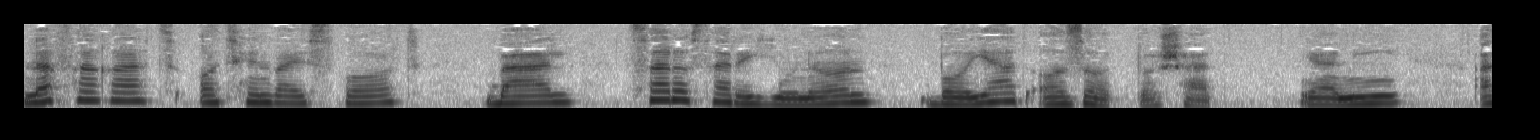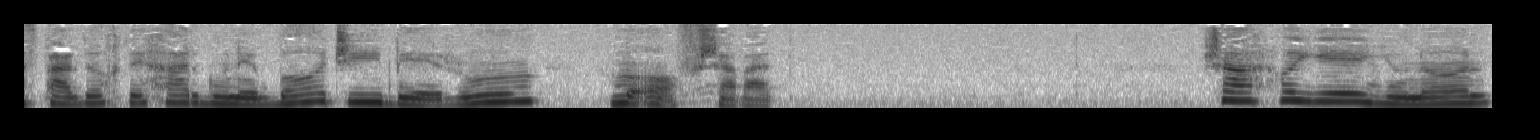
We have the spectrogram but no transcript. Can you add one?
نه فقط آتن و اسپارت بل سراسر یونان باید آزاد باشد. یعنی از پرداخت هر گونه باجی به روم معاف شود. شهرهای یونان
